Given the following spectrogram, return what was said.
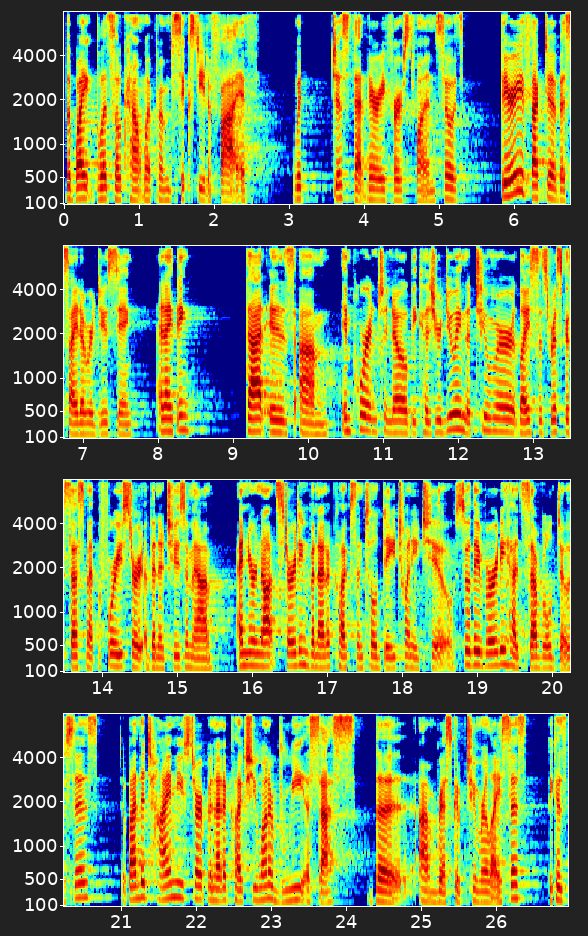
the white blood cell count went from 60 to 5 with just that very first one. So it's very effective as cytoreducing. And I think that is um, important to know because you're doing the tumor lysis risk assessment before you start obinutuzumab, and you're not starting venetoclax until day 22. So they've already had several doses. So by the time you start venetoclax, you want to reassess the um, risk of tumor lysis because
